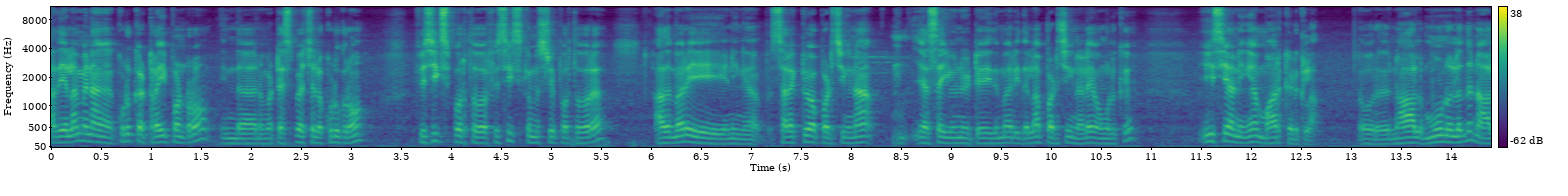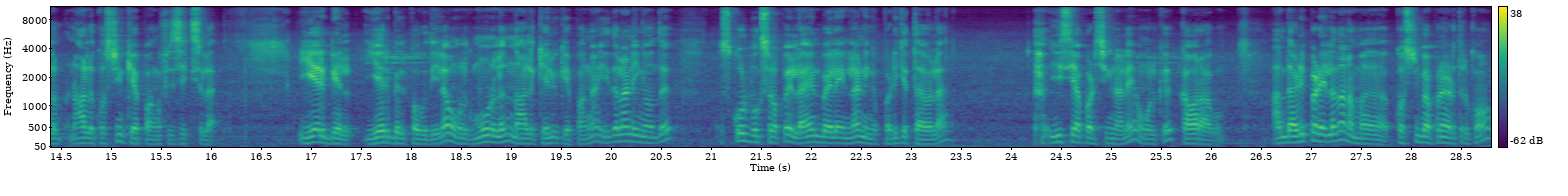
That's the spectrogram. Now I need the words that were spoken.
அது எல்லாமே நாங்கள் கொடுக்க ட்ரை பண்ணுறோம் இந்த நம்ம டெஸ்ட் பேட்சில் கொடுக்குறோம். ஃபிசிக்ஸ் பொறுத்தவரை ஃபிசிக்ஸ் கெமிஸ்ட்ரி பொறுத்தவரை அது மாதிரி நீங்கள் செலக்டிவாக படிச்சிங்கன்னா எஸ்ஐ யூனிட்டு இது மாதிரி இதெல்லாம் படிச்சிங்கனாலே உங்களுக்கு ஈஸியாக நீங்கள் மார்க் எடுக்கலாம். ஒரு நாலு மூணுலேருந்து நாலு நாலு கொஸ்டின் கேட்பாங்க ஃபிசிக்ஸில் இயற்பியல் இயற்பியல் பகுதியில் உங்களுக்கு மூணுலேருந்து நாலு கேள்வி கேட்பாங்க. இதெல்லாம் நீங்கள் வந்து ஸ்கூல் புக்ஸில் போய் லைன் பை லைன்லாம் நீங்கள் படிக்க தேவையில்ல. ஈஸியாக படிச்சிங்கனாலே உங்களுக்கு கவர் ஆகும். அந்த அடிப்படையில் தான் நம்ம கொஸ்டின் பேப்பரும் எடுத்திருக்கோம்.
